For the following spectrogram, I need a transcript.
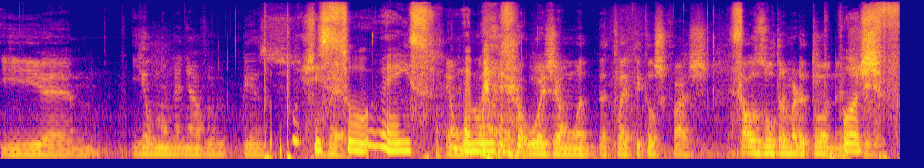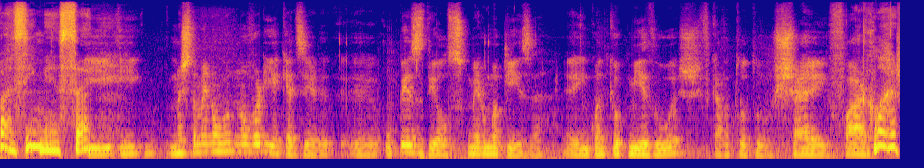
E, eh, e ele não ganhava peso. Pois zero. isso é isso. É um, É muito. hoje é um atleta daqueles que faz aquelas ultramaratonas. Pois eh, faz imensa. E, e- mas também não, não varia, quer dizer, eh, o peso dele, se comer uma pizza, eh, enquanto que eu comia duas, ficava todo cheio, farto, Claro.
